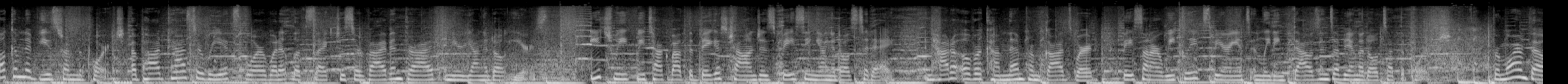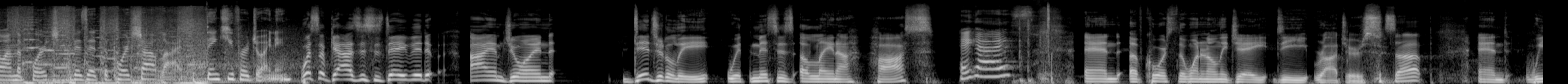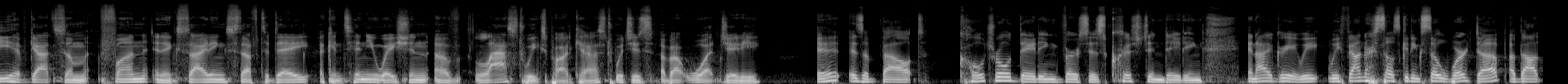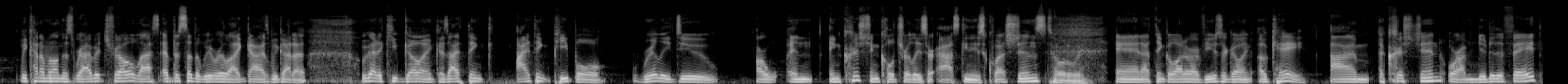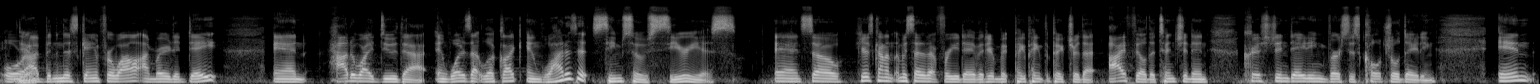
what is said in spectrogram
Welcome to Views from the Porch, a podcast where we explore what it looks like to survive and thrive in your young adult years. Each week, we talk about the biggest challenges facing young adults today and how to overcome them from God's Word based on our weekly experience in leading thousands of young adults at the porch. For more info on the porch, visit theporch.live. Thank you for joining. What's up, guys? This is David. I am joined digitally with Mrs. Elena Haas Hey, guys. and, of course, the one and only J.D. Rogers. What's up? And we have got some fun and exciting stuff today, a continuation of last week's podcast, which is about what, JD? It is about cultural dating versus Christian dating. And I agree. We we found ourselves getting so worked up about we kind of went on this rabbit trail last episode that we were like, guys, we gotta we gotta keep going because I think I think people really do are in in Christian culture at least are asking these questions. Totally. And I think a lot of our views are going, okay, I'm a Christian or I'm new to the faith or Yeah. I've been in this game for a while. I'm ready to date. And how do I do that? And what does that look like? And why does it seem so serious? And so here's kind of, let me set it up for you, David. Here, paint the picture that I feel the tension in Christian dating versus cultural dating. In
